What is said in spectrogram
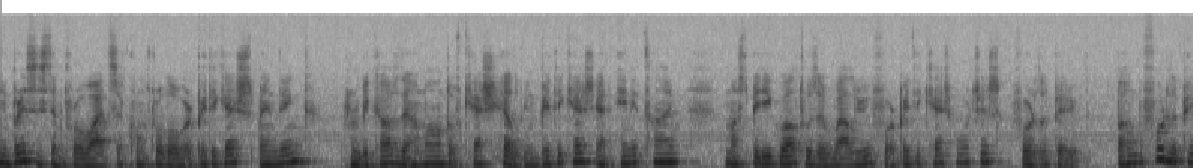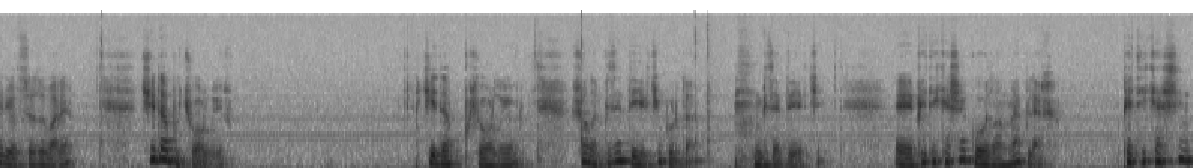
Impress system provides a control over petty cash spending because the amount of cash held in petty cash at any time must be equal to the value for petty cash vouchers for the period. Baxın, bu for the period sözü var ya. İki də bu korluyur. İki də bu korluyur. Uşaqlar bizə deyir ki, burada bizə deyir ki, e, PTK-şə qoyulan məbləğ PTK-şin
